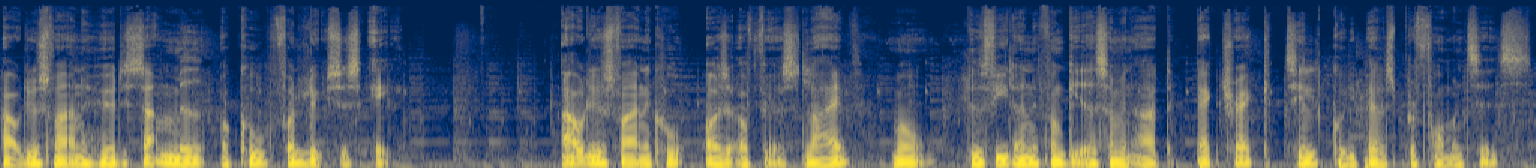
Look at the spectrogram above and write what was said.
audiosvarene hørte sammen med og kunne forløses af. Audiosvarene kunne også opføres live, hvor lydfilerne fungerede som en art backtrack til Goodipals performances.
